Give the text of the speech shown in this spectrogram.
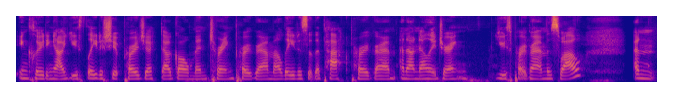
including our youth leadership project, our goal mentoring program, our Leaders of the Pack program, and our Nellie Dring youth program as well and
